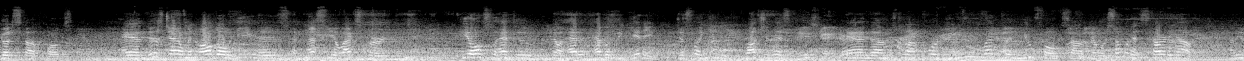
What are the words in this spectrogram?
Good stuff, folks. And this gentleman, although he is an SEO expert, he also had to, you know, had have a beginning, just like you watching this. And uh, Mr. Rob Fore, can you let the new folks out there, or someone that's starting out? I mean,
